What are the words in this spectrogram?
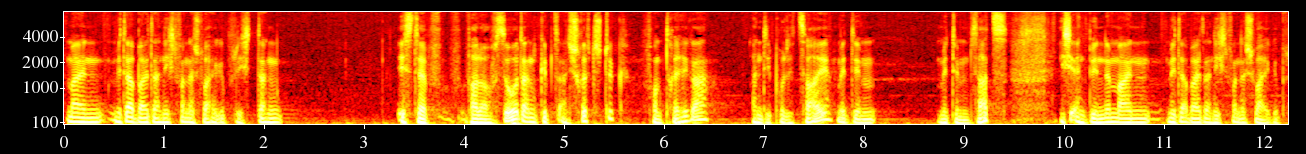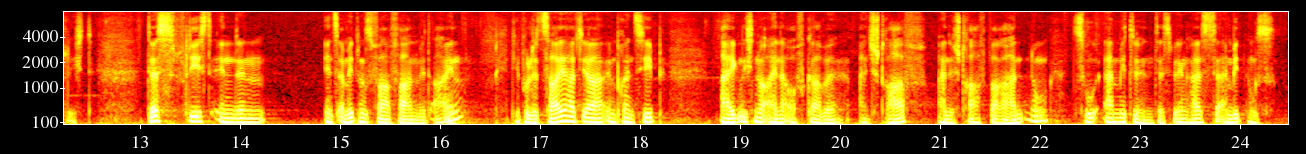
meinen Mitarbeiter nicht von der Schweigepflicht, dann ist der Verlauf so, dann gibt es ein Schriftstück vom Träger an die Polizei mit dem, mit dem Satz, ich entbinde meinen Mitarbeiter nicht von der Schweigepflicht. Das fließt in den, ins Ermittlungsverfahren mit ein. Die Polizei hat ja im Prinzip eigentlich nur eine Aufgabe, ein Straf, eine strafbare Handlung zu ermitteln. Deswegen heißt es Ermittlungsverfahren.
